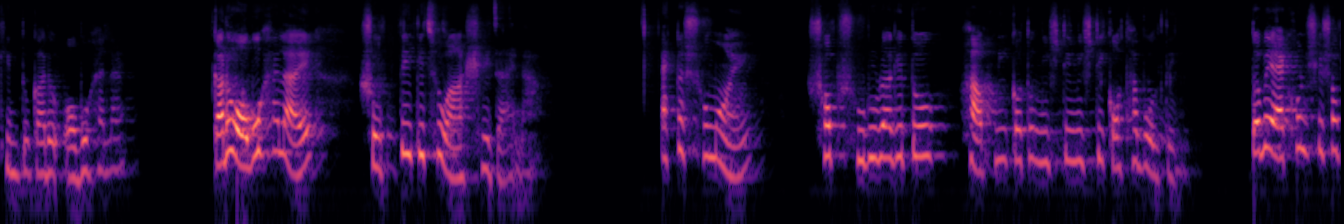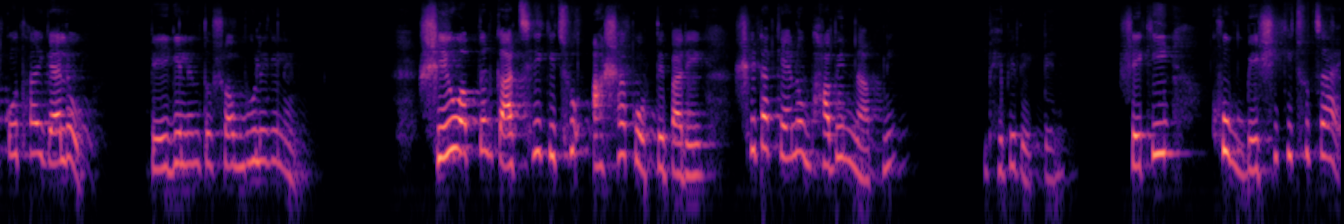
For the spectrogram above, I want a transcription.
কিন্তু কারও অবহেলায় কারও অবহেলায় সত্যি কিছু আসে যায় না। একটা সময় সব শুরুর আগে তো আপনি কত মিষ্টি মিষ্টি কথা বলতেন। তবে এখন সেসব কোথায় গেল? পেয়ে গেলেন তো সব ভুলে গেলেন। সেও আপনার কাছে কিছু আশা করতে পারে, সেটা কেন ভাবেন না আপনি? ভেবে দেখবেন, সে কি খুব বেশি কিছু চায়?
